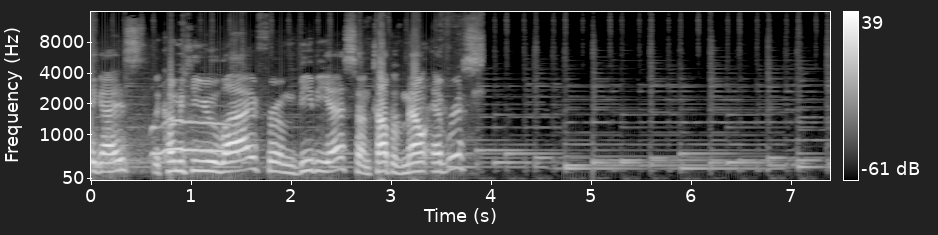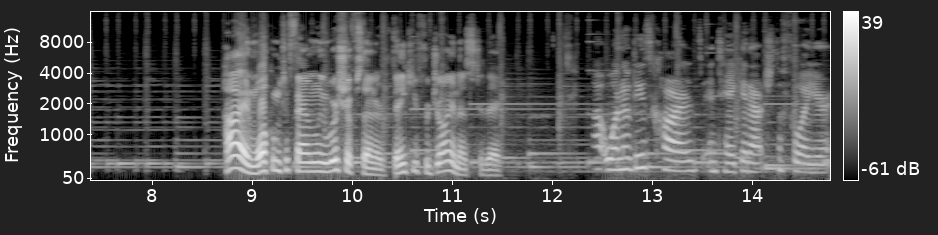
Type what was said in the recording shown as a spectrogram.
Hey guys, we're coming to you live from VBS on top of Mount Everest. Hi, and welcome to Family Worship Center. Thank you for joining us today. Out one of these cards and take it out to the foyer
